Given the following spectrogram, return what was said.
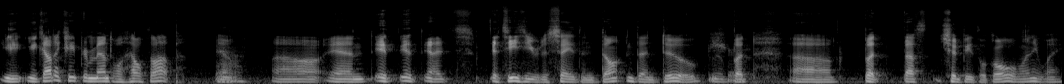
you you got to keep your mental health up. You know. Uh, and it, it it's it's easier to say than don't than do, Sure. but uh, but that should be the goal anyway.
